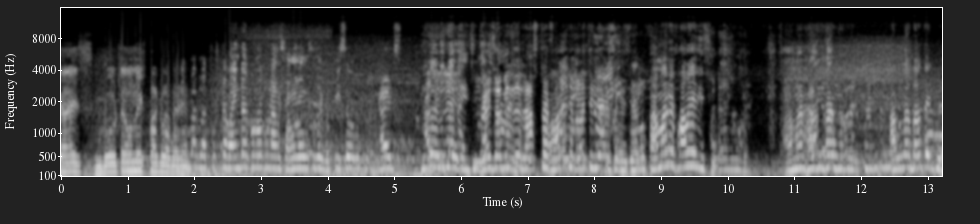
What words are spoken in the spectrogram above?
গাইস অনেক পাগলা দেখেন। পাগলা বাইন্ডার কোন রকম আমি সামনে অবস্থা দেখব। পিছে নাই। রাস্তা ফাঁড়িতে ফাঁড়িতে নিয়ে গেছে আমারে ফালাই দিছে আমার হাত আল্লাহ বাঁচাইছে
